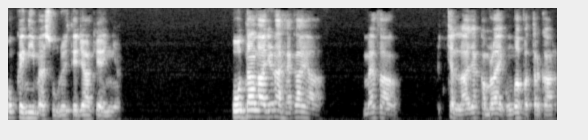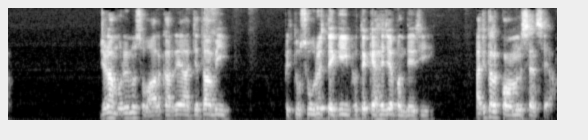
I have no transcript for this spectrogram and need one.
ਉਹ ਕਹਿੰਦੀ, ਮੈਂ ਸੂਰਜ ਤੇ ਜਾ ਕੇ ਆਈ ਆ। ਉਦਾਂ ਦਾ ਜਿਹੜਾ ਹੈਗਾ ਆ, ਮੈਂ ਤਾਂ ਝੱਲਾ ਜਾਂ ਕਮਲਾ ਹੀ ਕਹੂੰਗਾ ਪੱਤਰਕਾਰ। ਜਿਹੜਾ ਮੁਰੇ ਨੂੰ ਸਵਾਲ ਕਰ ਰਿਹਾ, ਜਿੱਦਾਂ ਵੀ ਵੀ ਤੂੰ ਸੂਰਜ ਤੇ ਗਈ ਉਤੇ ਕਹੇ ਜਿਹੇ ਬੰਦੇ ਸੀ ਅੱਜ ਕੱਲ ਕਾਮਨ ਸੈਂਸ ਆ।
